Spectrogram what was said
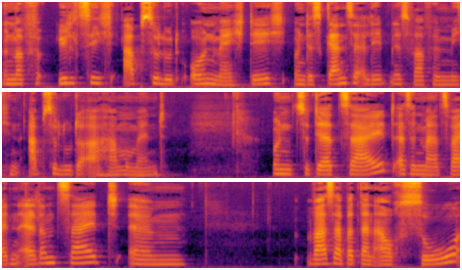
Und man fühlt sich absolut ohnmächtig. Und das ganze Erlebnis war für mich ein absoluter Aha-Moment. Und zu der Zeit, also in meiner zweiten Elternzeit, ähm, war es aber dann auch so,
